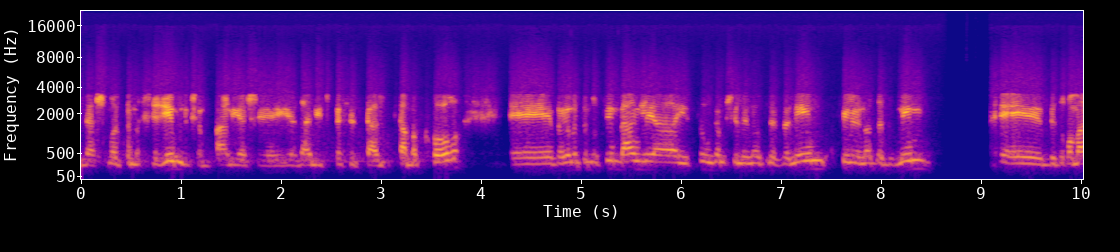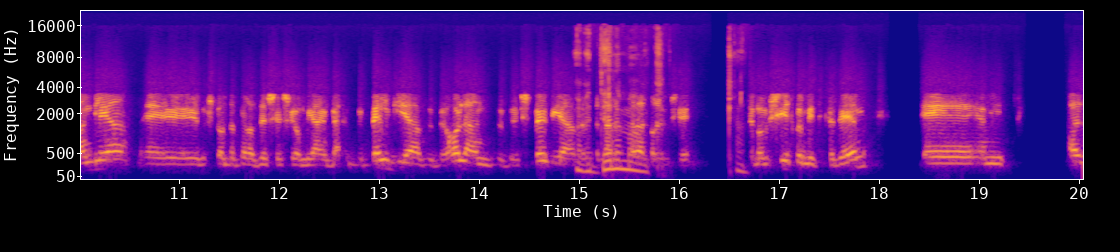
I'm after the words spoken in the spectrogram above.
להשוות את המחירים לשמפניה שהיא עדיין נתפסת כמקור. אה, והיום אתם רוצים באנגליה ייצור גם של לינות לבנים, אפילו לינות אדומים בדרום אנגליה, לשלא לדבר על זה שיש היום יין בבלגיה ובהולנד ובשוודיה. ובדנמרק. כן. זה ממשיך ומתקדם. אמ, אז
